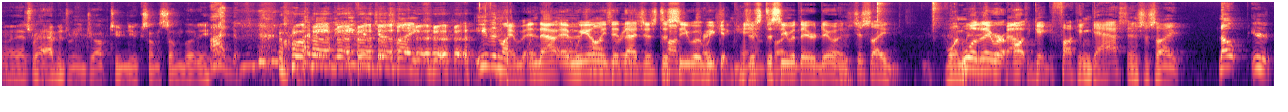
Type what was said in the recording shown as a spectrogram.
I mean, that's what happens when you drop two nukes on somebody. I, I mean, even just like even like and, and now and we only did that just to see what we could concentration just to camps, see what they were doing. It's just like one. Well, Well, they they were were about all- to get fucking gassed, and it's just like, nope, you're.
